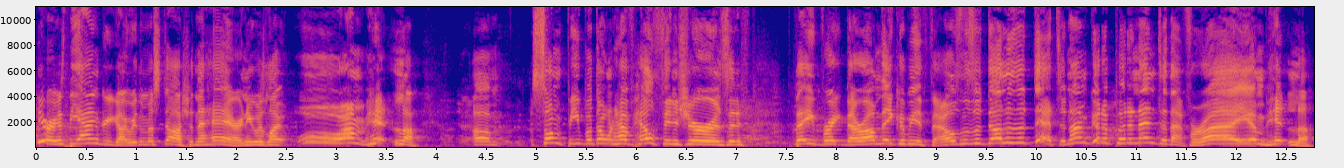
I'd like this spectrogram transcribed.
he was the angry guy with the moustache and the hair, and he was like, "Oh, I'm Hitler. Um, some people don't have health insurance, and if they break their arm, they could be in thousands of dollars of debt, and I'm gonna put an end to that, for I am Hitler."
